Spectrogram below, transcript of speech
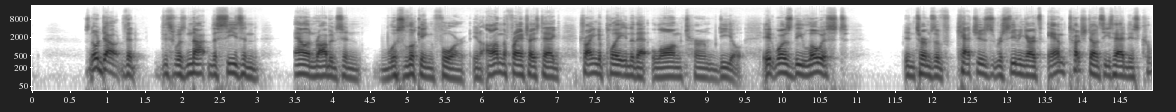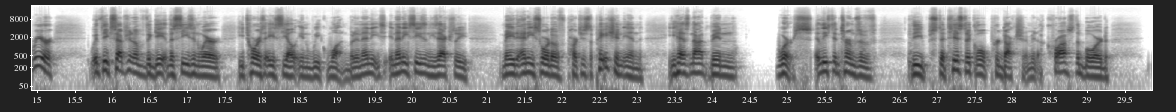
There's no doubt that this was not the season Allen Robinson was looking for, you know, on the franchise tag, trying to play into that long-term deal. It was the lowest in terms of catches, receiving yards, and touchdowns he's had in his career, with the exception of the game, the season where he tore his ACL in Week One. But in any in any season he's actually made any sort of participation in, he has not been worse, at least in terms of the statistical production. I mean, across the board,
